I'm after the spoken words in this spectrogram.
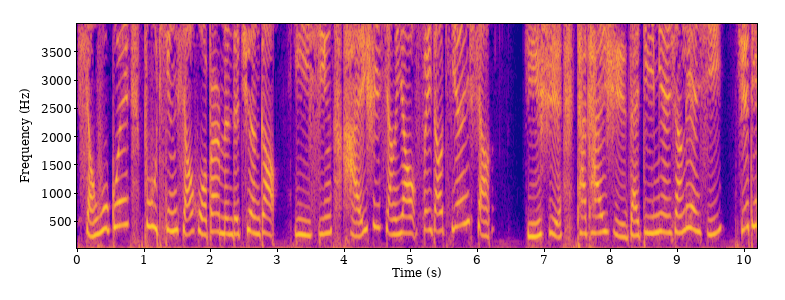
小乌龟不听小伙伴们的劝告，一心还是想要飞到天上。于是他开始在地面上练习，决定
